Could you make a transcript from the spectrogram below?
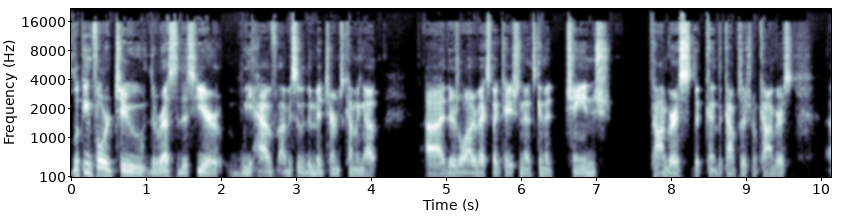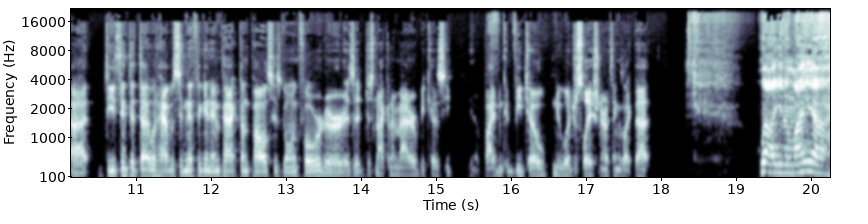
looking forward to the rest of this year, we have obviously with the midterms coming up uh, there's a lot of expectation that it's going to change Congress, the the composition of Congress. Uh, do you think that that would have a significant impact on policies going forward, or is it just not going to matter because he, you know, Biden could veto new legislation or things like that? Well, you know, my uh,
